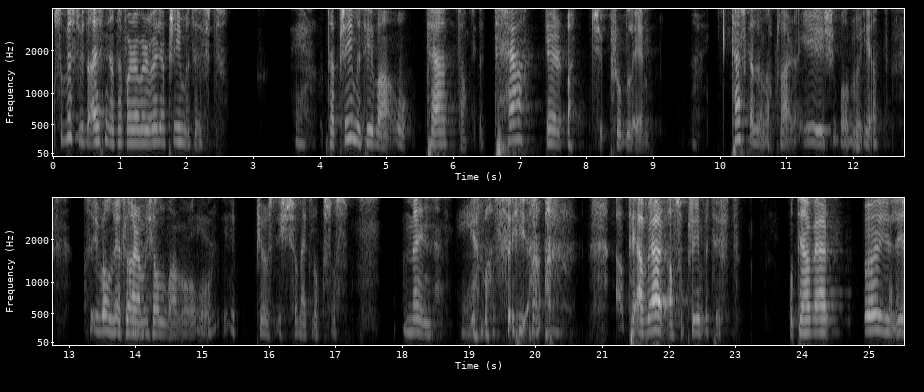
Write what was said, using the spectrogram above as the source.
og så visste vi det eisen at det var å være primitivt. Ja. Det primitiva og det, det er ikke problem det skal jeg nok klare. Jeg er ikke vann og et. Altså, jeg vann og jeg klarer meg selv, og, og jeg prøvde ikke sånn et luksus. Men jeg må si at det er vært altså primitivt. Og det er vært øyelig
